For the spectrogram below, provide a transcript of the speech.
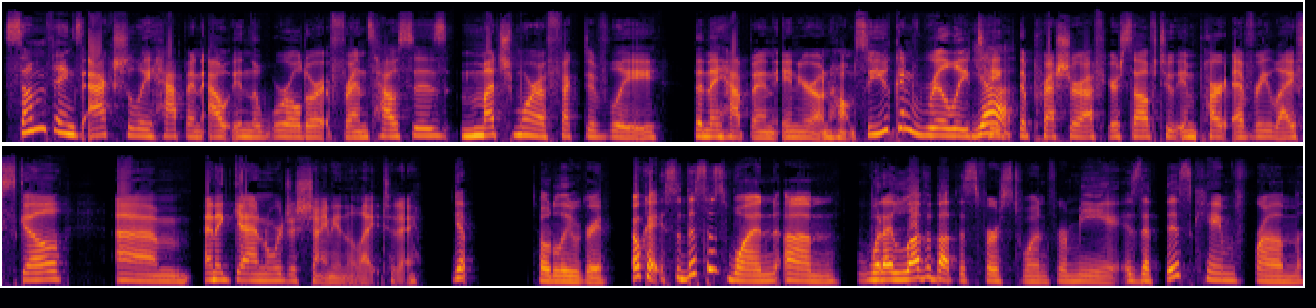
some things actually happen out in the world or at friends' houses much more effectively than they happen in your own home. So you can really yeah. take the pressure off yourself to impart every life skill. Um, and again, we're just shining the light today. Totally agree. Okay, so this is one. Um, what I love about this first one for me is that this came from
